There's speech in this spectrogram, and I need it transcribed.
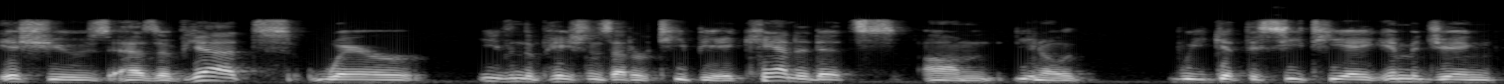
issues as of yet where even the patients that are TPA candidates, um, you know, we get the CTA imaging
